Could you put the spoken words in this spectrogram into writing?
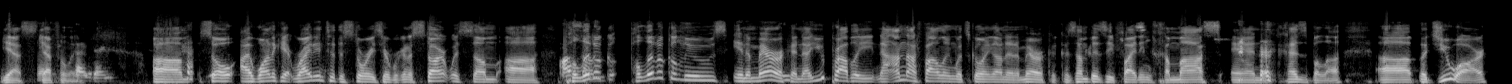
Yes, That's definitely. exciting. Um, so I want to get right into the stories here. We're going to start with some uh, Awesome. political political news in America. Now, you probably now I'm not following what's going on in America because I'm busy fighting Hamas and Hezbollah, uh, but you are.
